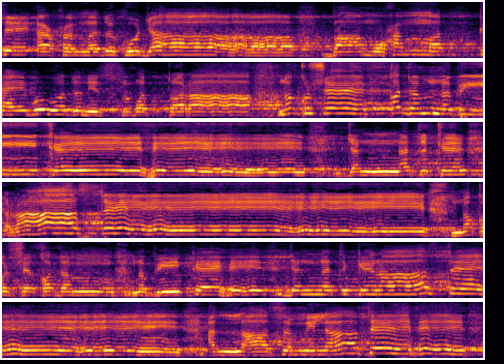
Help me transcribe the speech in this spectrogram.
सुन्नते अहमद कुजा बा मोहम्मद कैबुद निस्बत तरा नक्शे कदम नबी के जन्नत के रास्ते नक्श कदम नबी के जन्नत के रास्ते अल्लाह से मिलाते हैं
